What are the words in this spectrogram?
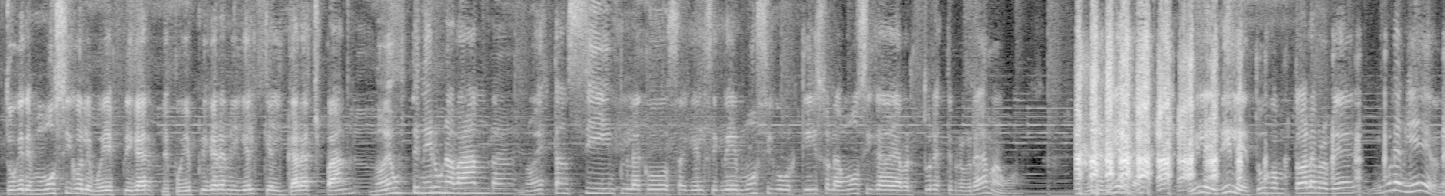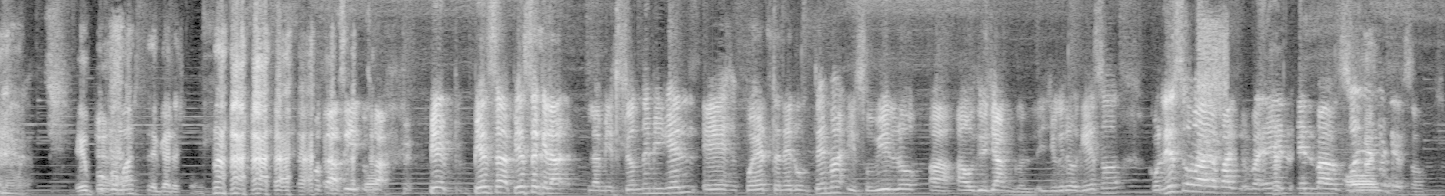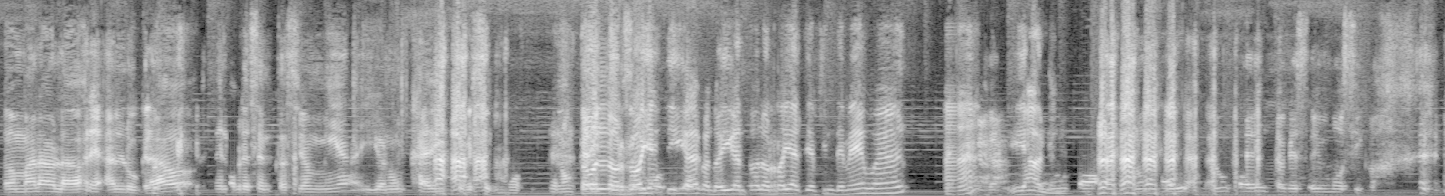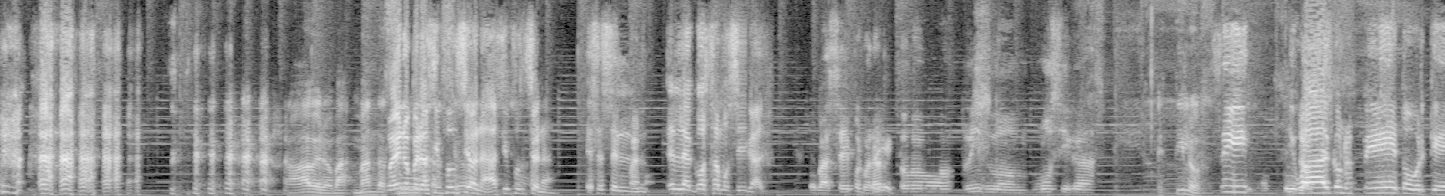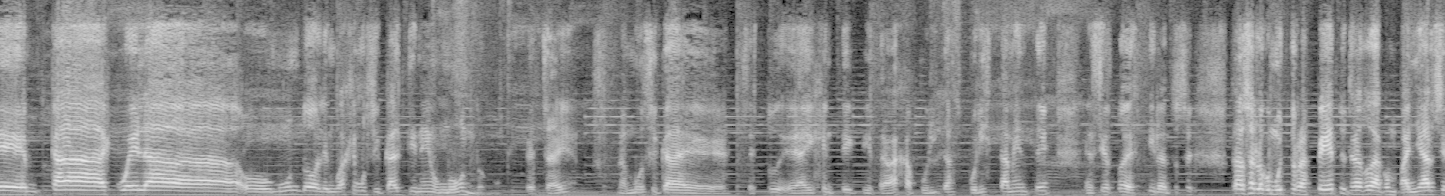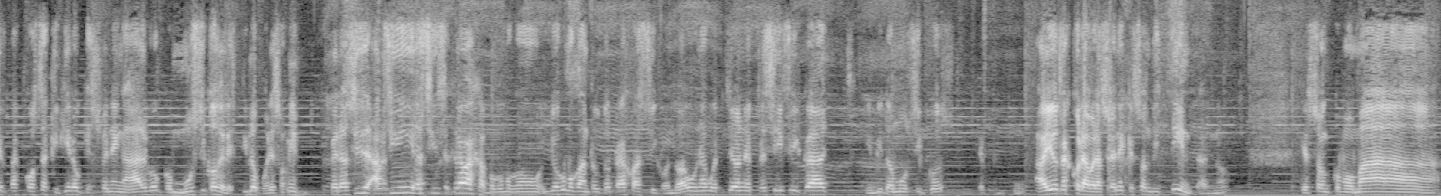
tú que eres músico le puedes explicar, le puedes explicar a Miguel que el Garage Band no es tener una banda, no es tan simple la cosa, que él se cree músico porque hizo la música de apertura de este programa, weón. Una mierda. Dile, dile, tú con toda la propiedad, una mierda la. Es un poco más del garage band. O sea, sí, o sea, pi- piensa, piensa que la, la misión de Miguel es poder tener un tema y subirlo a Audio Jungle. Y yo creo que eso, con eso va, va- va- él, él va a soñar con eso. Los mal habladores han lucrado de la presentación mía y yo nunca he visto que he Todos los royalties. ¿eh? cuando digan todos los royalties a fin de mes, weón. ¿Ah? Y hablan. Nunca, nunca- nunca he dicho que soy músico. Ah, pero ma- manda Bueno, pero así funciona, así funciona. Esa es, el, Bueno. es la cosa musical. Te pasé Por por alto ritmo, música. Estilos. Sí, igual con respeto, porque cada escuela o mundo o lenguaje musical tiene un mundo, ¿cachai? La música, eh, se estudia, hay gente que trabaja purita, puristamente en ciertos estilos, entonces trato de hacerlo con mucho respeto y trato de acompañar ciertas cosas que quiero que suenen a algo con músicos del estilo por eso mismo. Pero así, así, así se trabaja, porque como, como- yo como cantautor trabajo así, cuando hago una cuestión específica, invito a músicos, eh, hay otras colaboraciones que son distintas, ¿no? que son como más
